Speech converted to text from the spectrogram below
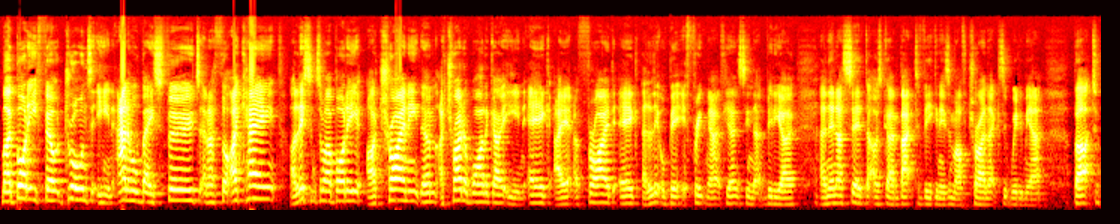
my body felt drawn to eating animal-based foods and I thought, okay, I listen to my body, I'll try and eat them. I tried a while ago eating egg, I ate a fried egg a little bit, it freaked me out if you haven't seen that video. And then I said that I was going back to veganism after trying that because it weirded me out. But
